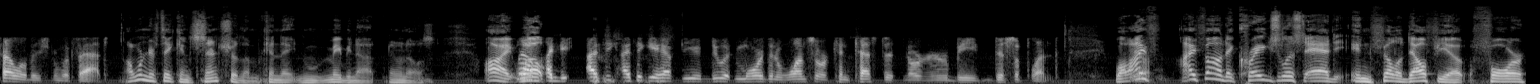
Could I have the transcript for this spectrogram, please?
television with that. I wonder if they can censure them. Can they? Maybe not. Who knows? All right. Well, I, I think I think you have to do it more than once or contest it in order to be disciplined. Well, I I found a Craigslist ad in Philadelphia for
